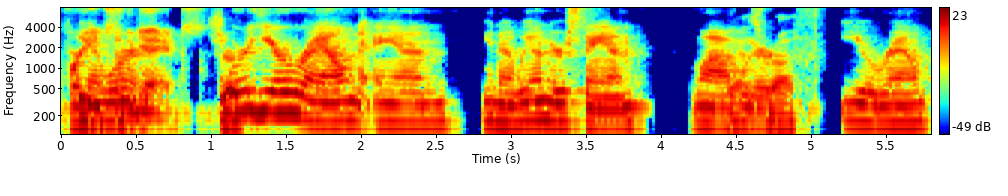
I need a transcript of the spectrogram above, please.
for yeah, each of the games. Sure. We're year round, and you know we understand why yeah, we're year round.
